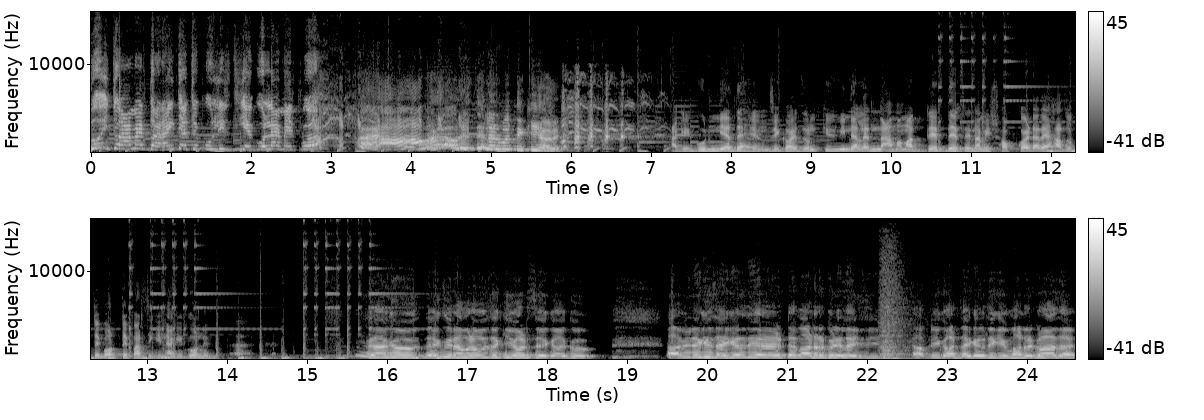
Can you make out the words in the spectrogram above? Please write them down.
তুই তো আমার ধরাই যাচ্ছে পুলিশ দিয়ে গোলামের পো আমার হাওড়ি জেলের মধ্যে কি হবে? আগে গুনিয়ে দেখেন যে কয়জন ক্রিমিনালের নাম আমাদের দিয়েছেন আমি সব কয়টারে হাজতে ভরতে পারছি কিনা আগে গোনেন। কাকু দেখছেন আমার অবস্থা কি হচ্ছে কাকু? আমি নাকি সাইকেল দিয়ে একটা মার্ডার করে লাইছি। আপনি কোন সাইকেল দিয়ে কি মার্ডার করা যায়?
